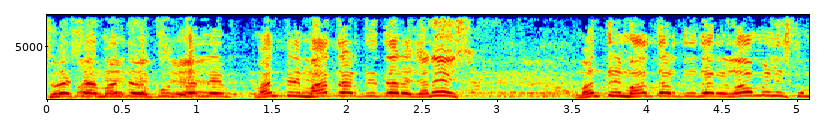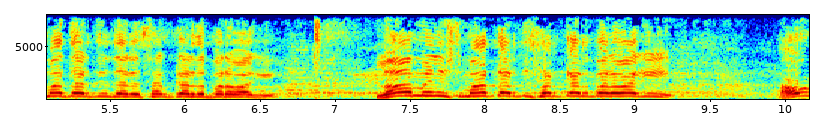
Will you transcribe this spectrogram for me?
ಸುರೇಶ್ ಮಂತ್ರಿ. ಕೂತ್ಕೊಳ್ಳಿ. ಮಂತ್ರಿ ಮಾತಾಡ್ತಿದ್ದಾರೆ ಗಣೇಶ್. ಮಂತ್ರಿ ಮಾತಾಡ್ತಿದ್ದಾರೆ ಲಾ ಮಿನಿಸ್ಟರ್ ಮಾತಾಡ್ತಿದ್ದಾರೆ ಸರ್ಕಾರದ ಪರವಾಗಿ. ಲಾ ಮಿನಿಸ್ಟರ್ ಮಾತಾಡ್ತೀವಿ ಸರ್ಕಾರದ ಪರವಾಗಿ. ಅವ್ರು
